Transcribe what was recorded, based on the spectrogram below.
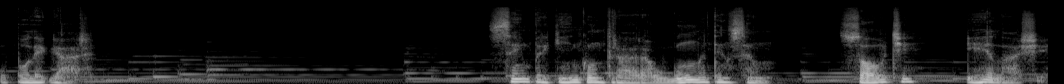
o polegar. Sempre que encontrar alguma tensão, solte e relaxe.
